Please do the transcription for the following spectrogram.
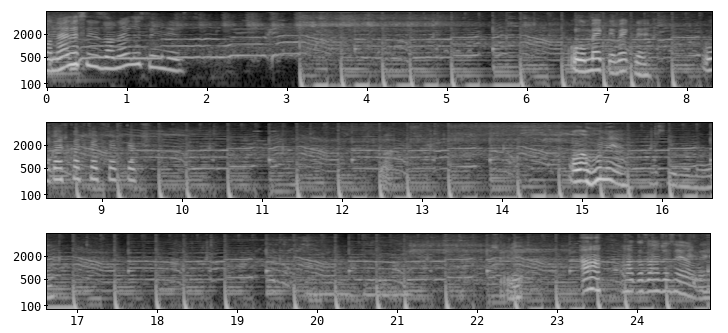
Ulan neredesiniz lan neredesiniz? Oğlum bekle bekle. Oğlum kaç kaç kaç kaç kaç. Ulan bu ne? Nasıl bir bomba lan? Şöyle. Aha, aha kazanacağız herhalde.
